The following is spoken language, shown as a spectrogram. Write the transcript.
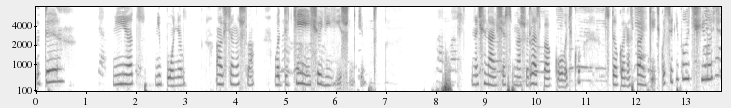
вот это нет, не понял. А, все нашла. Вот такие еще яичники. Начинаем сейчас нашу распаковочку. Что такое у нас панкетику сегодня получилось.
